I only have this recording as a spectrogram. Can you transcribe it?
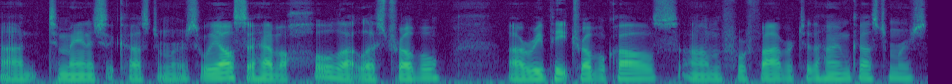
uh, to manage the customers. We also have a whole lot less trouble, uh, repeat trouble calls um, for fiber to the home customers.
